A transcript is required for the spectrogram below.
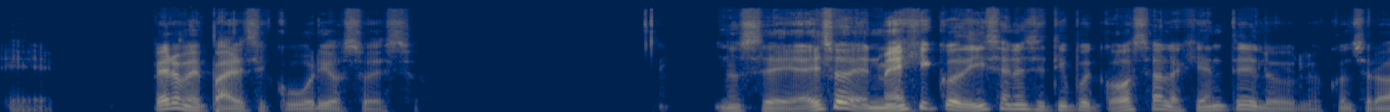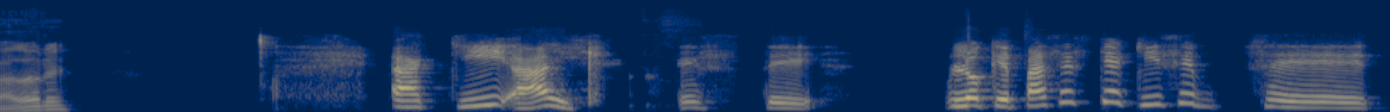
Eh, pero me parece curioso eso. No sé, ¿eso en México dicen ese tipo de cosas la gente, los, los conservadores? Aquí, ay, este, lo que pasa es que aquí se, se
